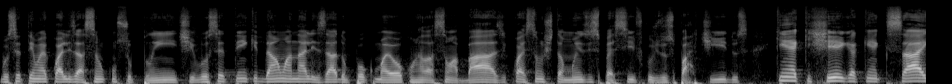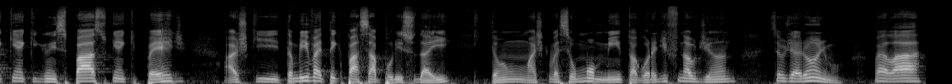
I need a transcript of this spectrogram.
Você tem uma equalização com suplente. Você tem que dar uma analisada um pouco maior com relação à base, quais são os tamanhos específicos dos partidos, quem é que chega, quem é que sai, quem é que ganha espaço, quem é que perde. Acho que também vai ter que passar por isso daí. Então, acho que vai ser um momento agora de final de ano. Seu Jerônimo, vai lá,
